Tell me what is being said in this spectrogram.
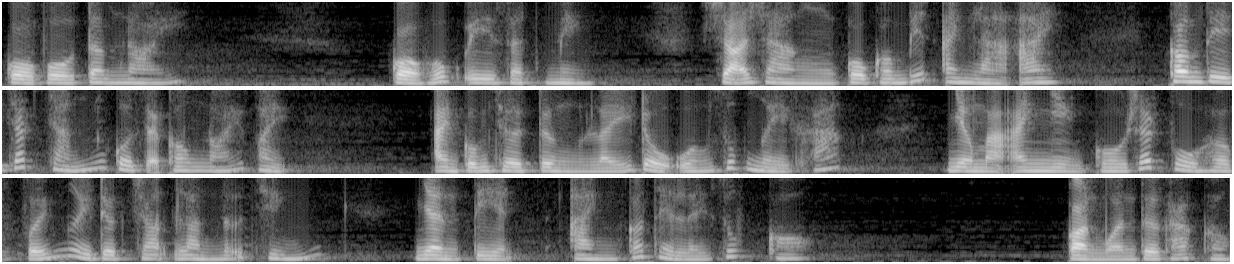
Cô vô tâm nói. Cô húc uy giật mình. Rõ ràng cô không biết anh là ai. Không thì chắc chắn cô sẽ không nói vậy. Anh cũng chưa từng lấy đồ uống giúp người khác. Nhưng mà anh nhìn cô rất phù hợp với người được chọn làm nữ chính. Nhân tiện, anh có thể lấy giúp cô. Còn muốn thứ khác không?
